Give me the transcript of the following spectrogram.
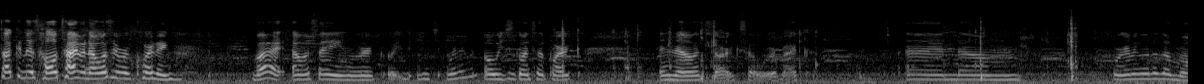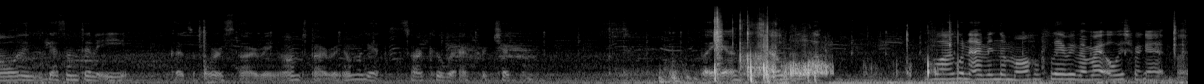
talking this whole time and I wasn't recording. But I was saying we were where did we? Oh, we just went to the park, and now it's dark, so we're back. And um, we're gonna go to the mall and get something to eat because we're starving. I'm starving. I'm gonna get with extra chicken. But yeah, I'll vlog when I'm in the mall. Hopefully, I remember. I always forget, but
